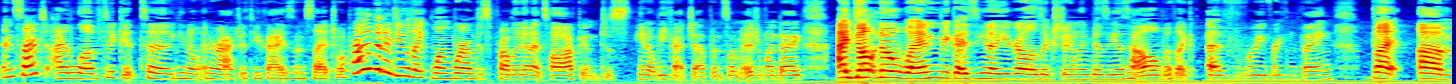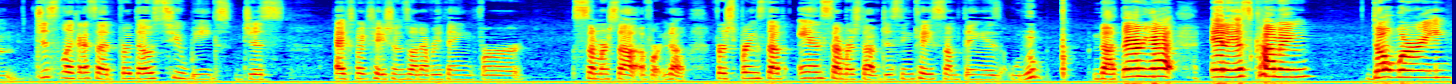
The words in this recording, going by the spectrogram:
and such. I love to get to, you know, interact with you guys and such. We're probably gonna do like one where I'm just probably gonna talk and just, you know, we catch up and some ish one day. I don't know when because, you know, your girl is extremely busy as hell with like every freaking thing. But um just like I said, for those two weeks, just expectations on everything for summer stuff for no for spring stuff and summer stuff just in case something is whoop, not there yet it is coming don't worry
